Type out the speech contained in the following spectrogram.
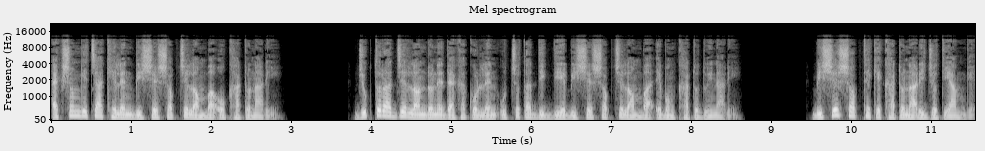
একসঙ্গে চা খেলেন বিশ্বের সবচেয়ে লম্বা ও খাটো নারী। যুক্তরাজ্যের লন্ডনে দেখা করলেন উচ্চতার দিক দিয়ে বিশ্বের সবচেয়ে লম্বা এবং খাটো দুই নারী। বিশ্বের সব থেকে খাটো নারী জ্যোতি আমগে।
